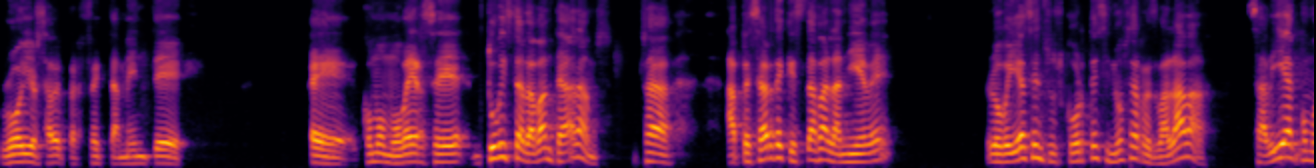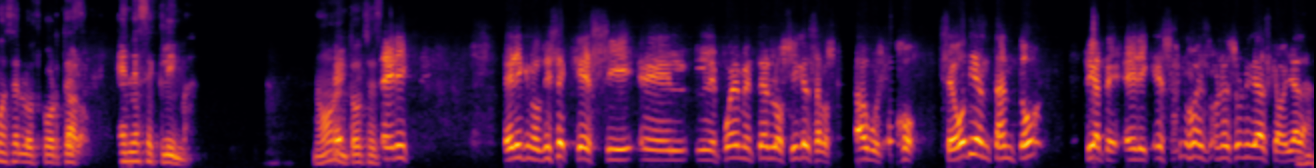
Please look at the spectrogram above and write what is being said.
Roger sabe perfectamente eh, cómo moverse. Tú viste a Davante Adams, o sea, a pesar de que estaba la nieve, lo veías en sus cortes y no se resbalaba. Sabía cómo hacer los cortes en ese clima. ¿No? Eh, Entonces. Eric, Eric nos dice que si le puede meter los Eagles a los Cowboys, ojo, se odian tanto. Fíjate, Eric, eso no es, no es una idea descabellada.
